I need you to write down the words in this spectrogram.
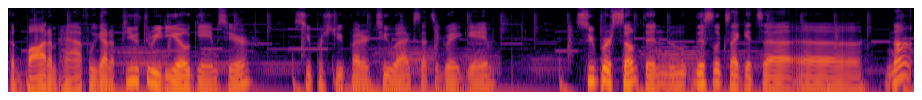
the bottom half. We got a few 3DO games here. Super Street Fighter 2X, that's a great game. Super something. This looks like it's a, a not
